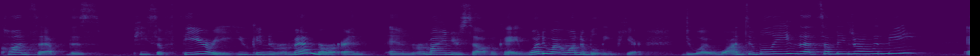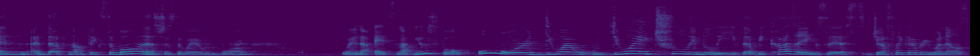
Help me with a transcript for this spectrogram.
concept, this piece of theory you can remember and and remind yourself okay what do i want to believe here? Do i want to believe that something's wrong with me? And that's not fixable and that's just the way i was born when it's not useful. Or do i do i truly believe that because i exist just like everyone else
